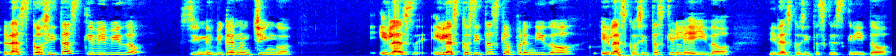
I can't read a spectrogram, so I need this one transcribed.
las cositas que he vivido significan un chingo. Y las, y las cositas que he aprendido, y las cositas que he leído, y las cositas que he escrito,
